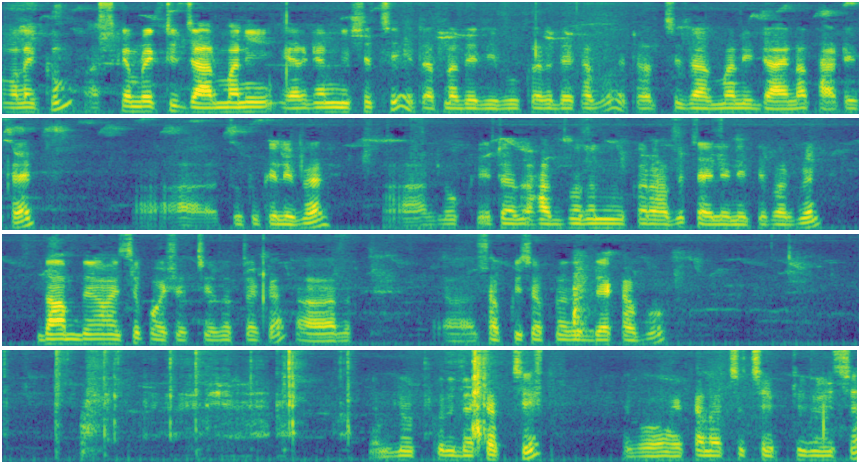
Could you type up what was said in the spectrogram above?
আসসালামাইকুম আজকে আমরা একটি জার্মানি এয়ারগান এসেছি। এটা আপনাদের রিভিউ করে দেখাবো। এটা হচ্ছে Germany Diana thirty five two two calibre আর লোক এটা হাত বদল করা হবে, চাইলে নিতে পারবেন। দাম দেওয়া হয়েছে পঁয়ষট্টি হাজার টাকা। আর সব কিছু আপনাদের দেখাবো। লোড করে দেখাচ্ছি। এবং এখানে হচ্ছে সেফটি রয়েছে।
